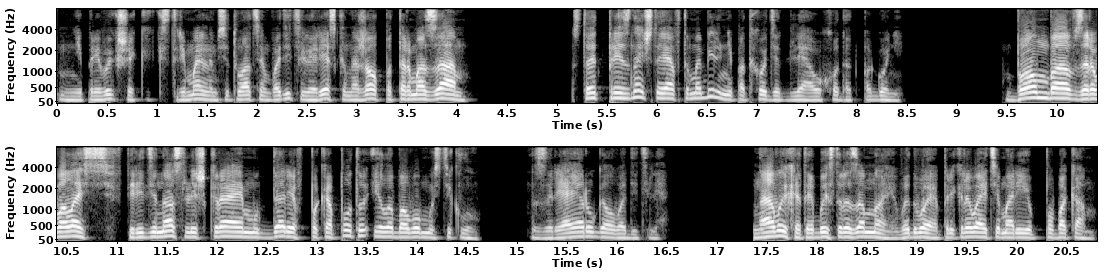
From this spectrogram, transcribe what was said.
Не привыкший к экстремальным ситуациям водитель резко нажал по тормозам. Стоит признать, что и автомобиль не подходит для ухода от погони. Бомба взорвалась впереди нас, лишь краем ударив по капоту и лобовому стеклу. Зря я ругал водителя. «На выход и быстро за мной! Вы двое прикрывайте Марию по бокам!»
